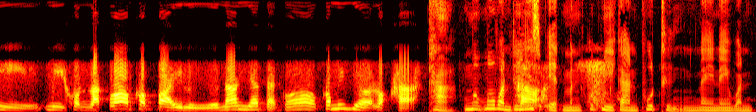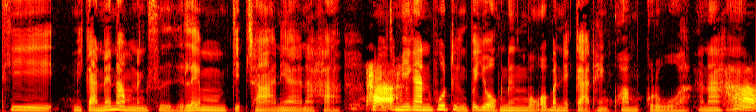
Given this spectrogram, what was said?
มีมีคนลักลอบเข้าไปหรือนั่นเนี่ยแต่ก็ก็ไม่เยอะหรอกค่ะ ค่ะ เมื่อเมื่อวันที่ 21 มันมีการพูดถึงในในวันที่ มีการแนะนำหนังสือเล่มจิบชาเนี่ยนะคะค่ะจะมีการพูดถึงประโยคนึงบอกว่าบรรยากาศแห่งความกลัวนะคะค่ะ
